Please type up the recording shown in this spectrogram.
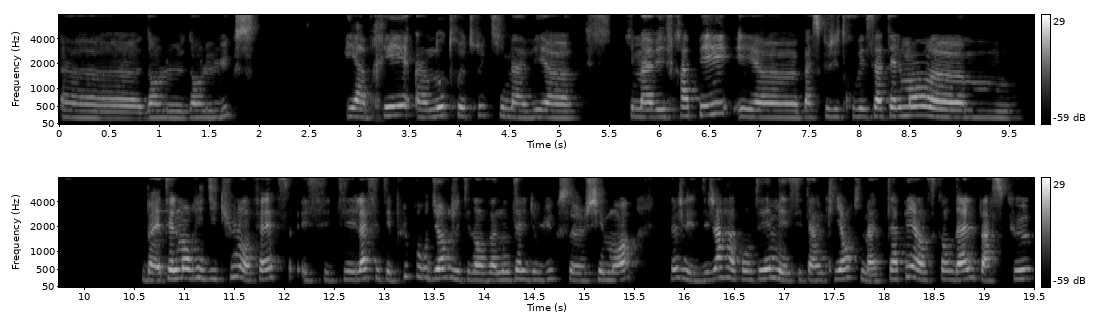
dans, le, luxe. Et après, un autre truc qui m'avait frappé et parce que j'ai trouvé ça tellement bah, tellement ridicule en fait et c'était là c'était plus pour Dior j'étais dans un hôtel de luxe chez moi je l'ai déjà raconté mais c'était un client qui m'a tapé un scandale parce que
